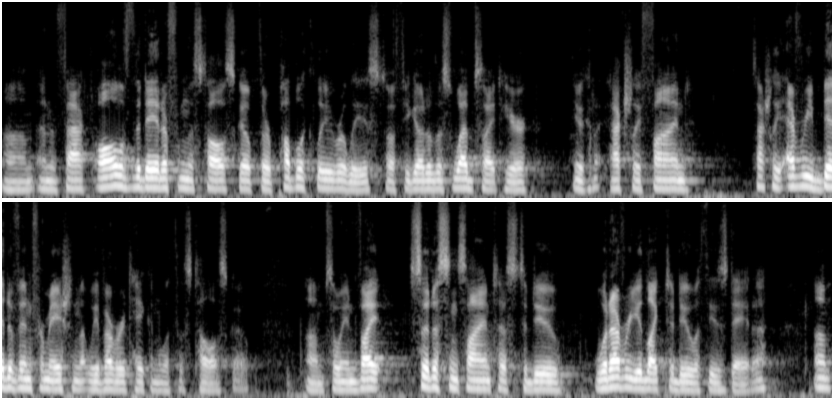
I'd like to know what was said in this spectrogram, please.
Um, and in fact, all of the data from this telescope, they're publicly released. So if you go to this website here, you can actually find it's actually every bit of information that we've ever taken with this telescope. Um, so we invite citizen scientists to do whatever you'd like to do with these data. Um,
